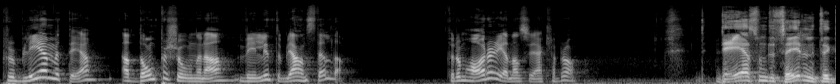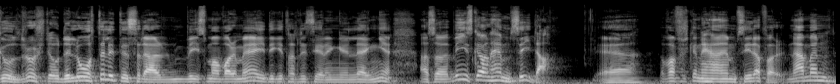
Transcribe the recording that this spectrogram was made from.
Problemet är att de personerna vill inte bli anställda. För de har det redan så jäkla bra. Det är som du säger lite guldrush och det låter lite sådär, vi som har varit med i digitaliseringen länge. Alltså, vi ska ha en hemsida. Eh, varför ska ni ha en hemsida för? Nej men,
